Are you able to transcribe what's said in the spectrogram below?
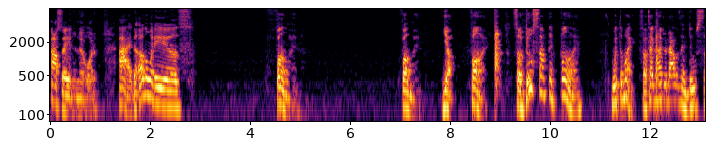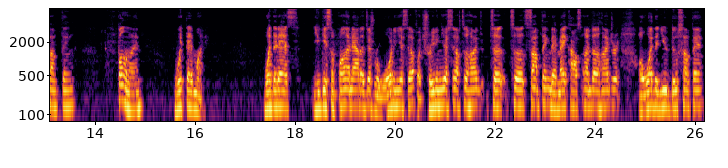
I'll say it in that order. All right the other one is fun. Fun. Yeah fun. So do something fun with the money. So take a hundred dollars and do something fun with that money. Whether that's you get some fun out of just rewarding yourself or treating yourself to to to something that may cost under a hundred, or whether you do something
